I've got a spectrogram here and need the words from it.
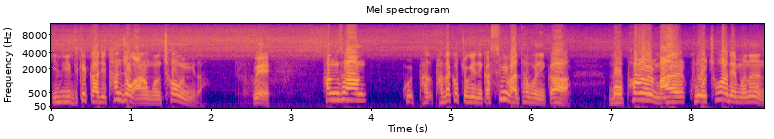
이 늦게까지 탄저가 안온건 처음입니다. 왜? 항상 바, 바닷가 쪽이니까 습이 많다 보니까 뭐 8월 말 9월 초가 되면은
